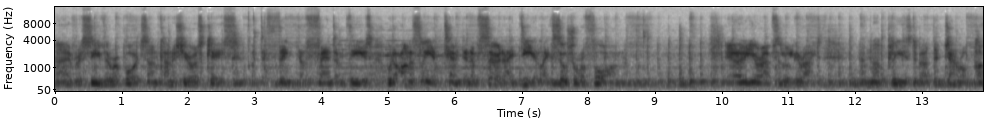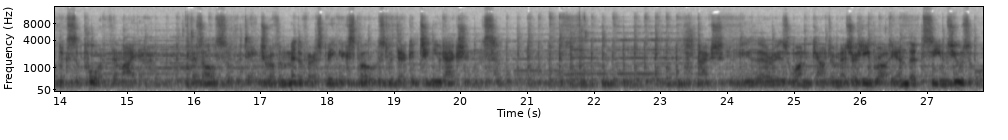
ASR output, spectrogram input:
I've received the reports on Kaneshiro's case, but to think the Phantom Thieves would honestly attempt an absurd idea like social reform. Uh, you're absolutely right. I'm not pleased about the general public's support of them either. There's also the danger of the metaverse being exposed with their continued actions. Actually, there is one countermeasure he brought in that seems usable.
